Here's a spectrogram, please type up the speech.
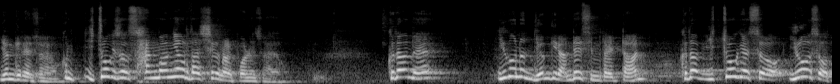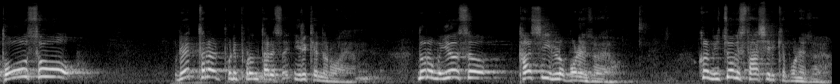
연결해줘요. 그럼 이쪽에서 상방향으로 다시 시그널을 보내줘요. 그 다음에 이거는 연결이 안돼 있습니다, 일단. 그 다음에 이쪽에서 이어서 도소 레트럴 프리프론탈에서 이렇게 늘어와요. 늘어오면 이어서 다시 일로 보내줘요. 그럼 이쪽에서 다시 이렇게 보내줘요.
